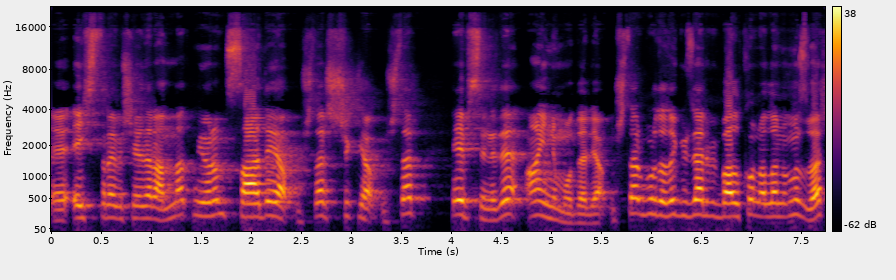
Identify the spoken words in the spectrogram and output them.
e, ekstra bir şeyler anlatmıyorum. Sade yapmışlar, şık yapmışlar. Hepsini de aynı model yapmışlar. Burada da güzel bir balkon alanımız var.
